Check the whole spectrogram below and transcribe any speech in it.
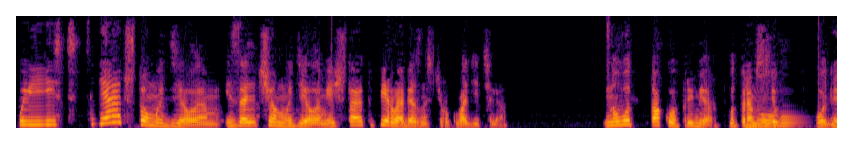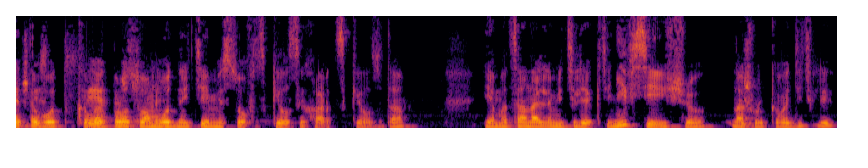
пояснять, что мы делаем и зачем мы делаем, я считаю, это первая обязанность руководителя. Ну, вот такой пример. Вот прям ну, сегодня. Это вот к вопросу о модной теме soft skills и hard skills, да? И эмоциональном интеллекте. Не все еще наши руководители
